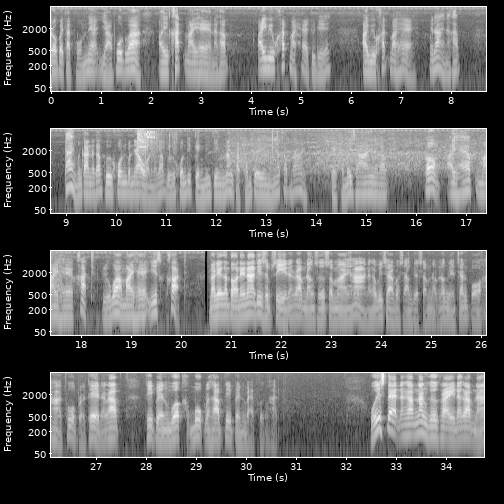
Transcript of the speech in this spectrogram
เราไปตัดผมเนี่ยอย่าพูดว่า I cut my hair นะครับ I will cut my hair today I will cut my hair ไม่ได้นะครับ ได้เหมือนกันนะครับ คือคนปัญญาอ่อนนะครับ หรือคนที่เก่งจริง ๆ นั่งตัดผมตัวเองอย่างเงี้ยครับได้ แต่ผมไม่ใช้นะครับ ต้อง I have my hair cut หรือว่า my hair is cut มาเรียนกันต่อในหน้าที่ 14 นะครับ หนังสือสมัย5นะครับ วิชาภาษาอังกฤษสำหรับนักเรียนชั้นป .5 ทั่วประเทศนะครับ ที่เป็น workbook นะครับที่เป็นแบบฝึกหัด Who is that นะครับนั่นคือใครนะครับนะ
